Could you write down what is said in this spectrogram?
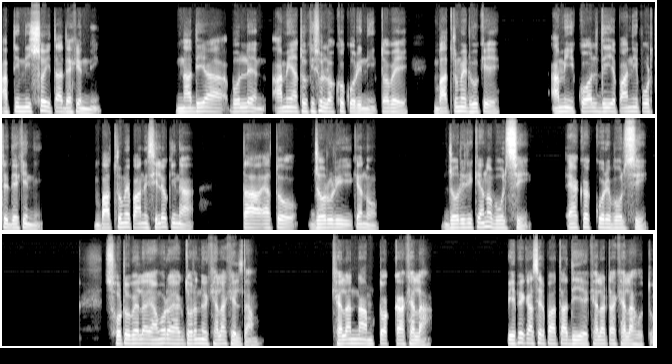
আপনি নিশ্চয়ই তা দেখেননি। নাদিয়া বললেন, আমি এত কিছু লক্ষ্য করিনি। তবে বাথরুমে ঢুকে আমি কল দিয়ে পানি পড়তে দেখিনি। বাথরুমে পানি ছিল কিনা তা এত জরুরি কেন? জরুরি কেন বলছি? এক এক করে বলছি। ছোটবেলায় আমরা এক ধরনের খেলা খেলতাম। খেলার নাম টক্কা খেলা। পেঁপে গাছের পাতা দিয়ে খেলাটা খেলা হতো।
